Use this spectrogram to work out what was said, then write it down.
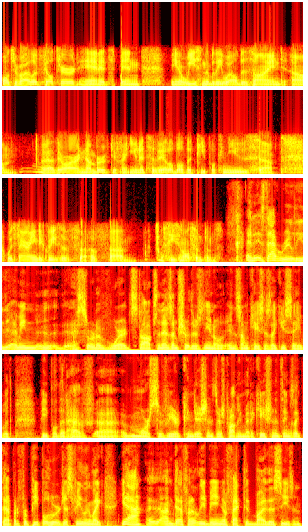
ultraviolet filtered and it's been, you know, reasonably well designed. Um, uh, there are a number of different units available that people can use uh, with varying degrees of, of um, seasonal symptoms. And is that really, I mean, uh, sort of where it stops? And as I'm sure there's, you know, in some cases, like you say, with people that have uh, more severe conditions, there's probably medication and things like that. But for people who are just feeling like, yeah, I'm definitely being affected by the season,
